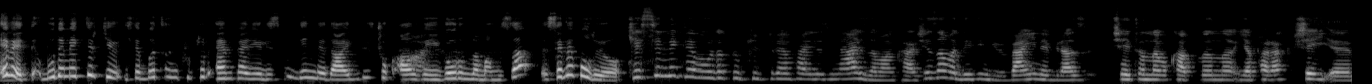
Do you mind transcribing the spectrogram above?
evet bu demektir ki işte Batı'nın kültür emperyalizmi din de dahil birçok algıyı Aynen. yorumlamamıza e, sebep oluyor. Kesinlikle burada kü- kültür emperyalizmine her zaman karşıyız ama dediğim gibi ben yine biraz şeytanın avukatlığını yaparak şey e,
